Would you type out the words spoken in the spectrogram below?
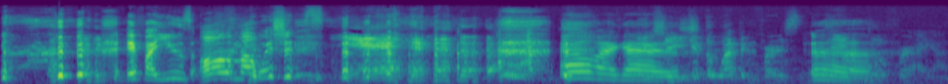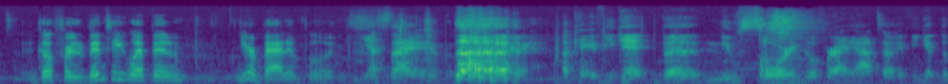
if I use all of my wishes. yeah. oh my god. Make sure you get the weapon first. Uh. Then go for Ayato. Go for venti weapon. You're a bad influence. Yes, I am. okay, if you get the new sword, go for Ayato. If you get the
